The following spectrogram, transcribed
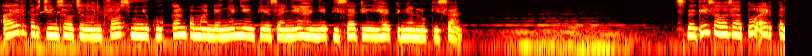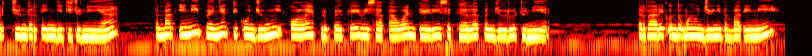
Air terjun Seljalanfoss menyuguhkan pemandangan yang biasanya hanya bisa dilihat dengan lukisan. Sebagai salah satu air terjun tertinggi di dunia, tempat ini banyak dikunjungi oleh berbagai wisatawan dari segala penjuru dunia. Tertarik untuk mengunjungi tempat ini?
